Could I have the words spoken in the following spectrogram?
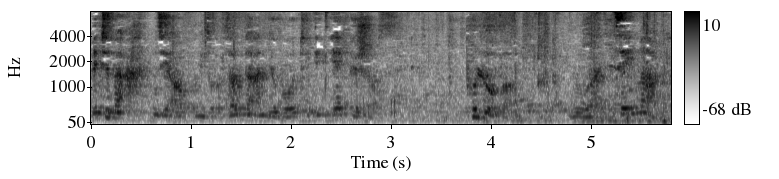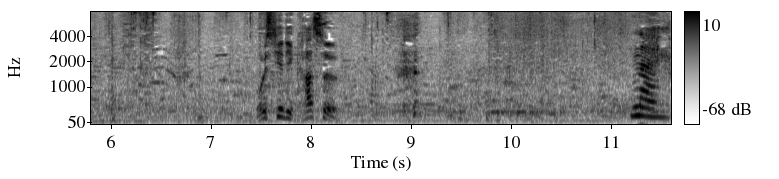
bitte beachten Sie auch unsere Sonderangebote im Erdgeschoss. Pullover, nur 10 Mark. Wo ist hier die Kasse? Nein,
